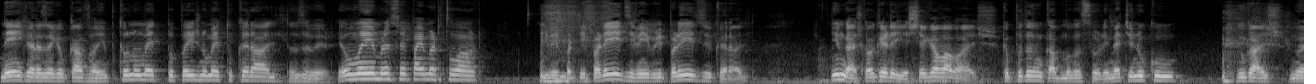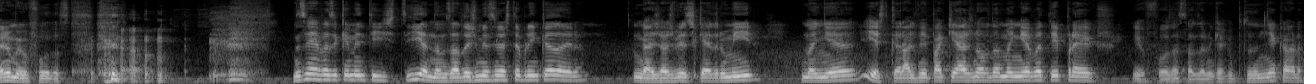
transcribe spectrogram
nem a que horas é que ele cá vem, porque ele não mete papéis, não mete o caralho, estás a ver? Ele lembra-se, vem para aí martelar. E vem partir paredes, e vem abrir paredes e o caralho. E um gajo qualquer dia chega lá abaixo, com a puta de um cabo de uma vassoura e mete-o no cu do gajo. Não é no meu, foda-se. Mas é basicamente isto. E andamos há dois meses nesta brincadeira. Um gajo às vezes quer dormir de manhã e este caralho vem para aqui às nove da manhã bater pregos. E eu foda-se, estás a brincar com a puta da minha cara.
